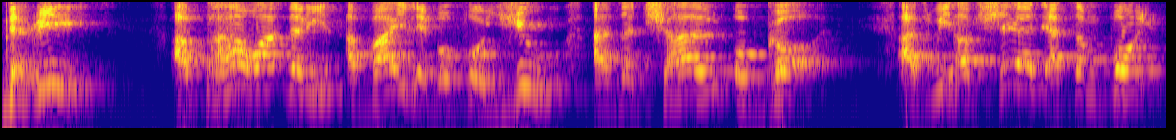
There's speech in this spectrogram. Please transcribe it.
There is a power that is available for you as a child of God. As we have shared at some point,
